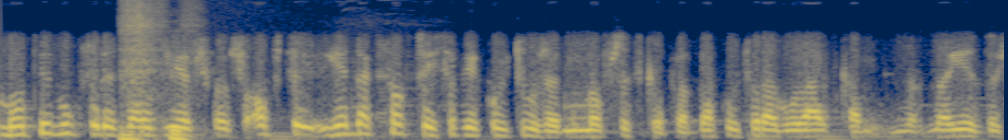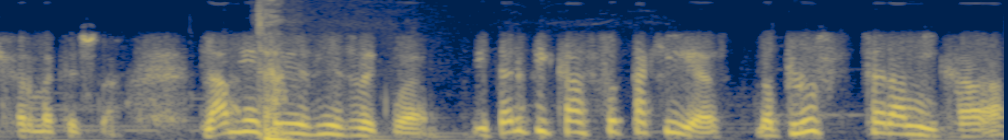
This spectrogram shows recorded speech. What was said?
motywu, który znajduje w, w obcej, jednak w obcej sobie kulturze, mimo wszystko, prawda? Kultura gularska no, no, jest dość hermetyczna. Dla mnie to tak. jest niezwykłe. I ten Picasso taki jest. No plus ceramika,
